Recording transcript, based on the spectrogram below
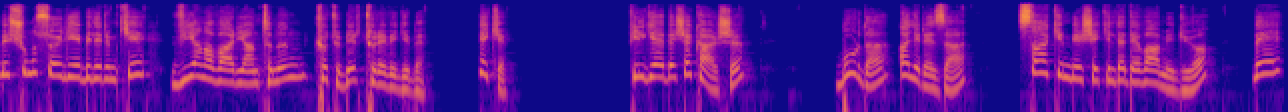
Ve şunu söyleyebilirim ki Viyana varyantının kötü bir türevi gibi. Peki. Fil G5'e karşı burada Ali Reza sakin bir şekilde devam ediyor ve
